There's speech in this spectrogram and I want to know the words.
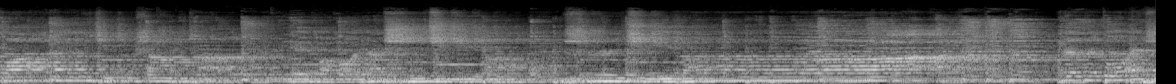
花来襟上插，月桃花呀十七八，十七八。人人都爱山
